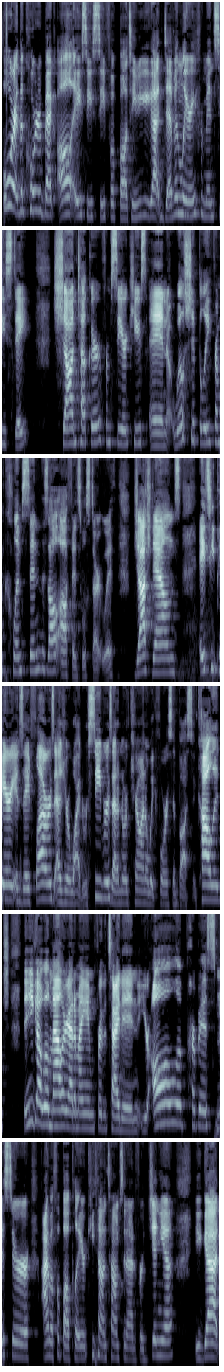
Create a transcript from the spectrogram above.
for the quarterback All ACC football team. You got Devin Leary from NC State, Sean Tucker from Syracuse, and Will Shipley from Clemson. This is all offense we'll start with. Josh Downs, A.T. Perry, and Zay Flowers as your wide receivers out of North Carolina, Wake Forest, and Boston College. Then you got Will Mallory out of Miami for the tight end. Your all purpose Mr. I'm a football player, Keytaon Thompson out of Virginia. You got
